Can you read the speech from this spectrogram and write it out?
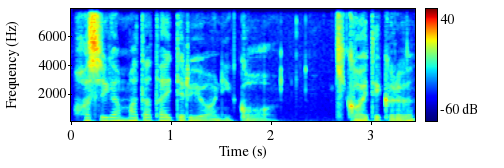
星が瞬いてるようにこう、聞こえてくるっ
